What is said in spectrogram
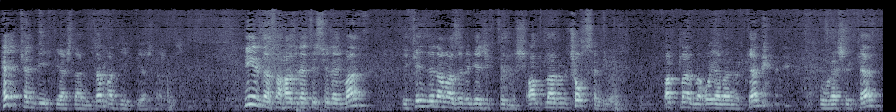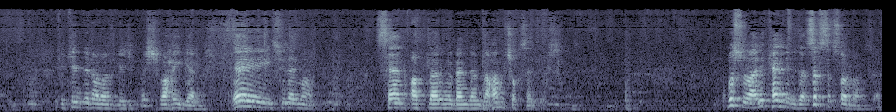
Hep kendi ihtiyaçlarımıza, maddi ihtiyaçlarımıza. Bir defa Hazreti Süleyman ikindi namazını geciktirmiş. Atlarını çok seviyor. Atlarla oyalanırken, uğraşırken ikindi namazı gecikmiş, vahiy gelmiş. Ey Süleyman! Sen atlarını benden daha mı çok seviyorsun? Bu suali kendimize sık sık sormamız lazım.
